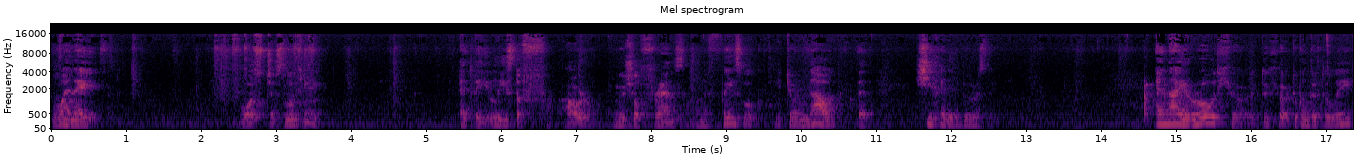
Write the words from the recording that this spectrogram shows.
when I was just looking at the list of our mutual friends on the Facebook, it turned out that she had a birthday. And I wrote her to her to congratulate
